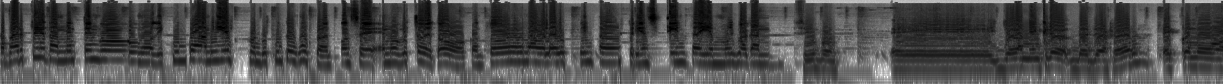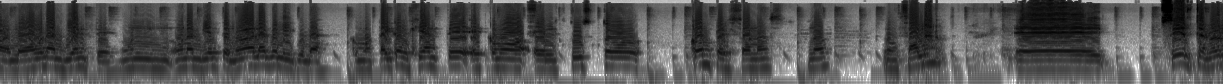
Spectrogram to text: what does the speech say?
aparte también tengo como distintos amigos con distintos gustos, entonces hemos visto de todo, con todo una bola distinta, una experiencia distinta y es muy bacán. Sí, pues. Eh, yo también creo, de terror es como le da un ambiente, un, un ambiente nuevo a la película. Como estáis con gente, es como el susto con personas, ¿no? Gonzalo. Eh, sí, el terror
